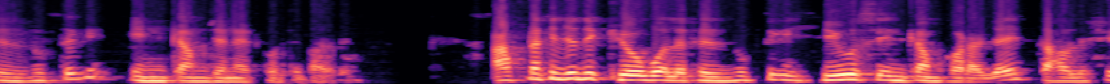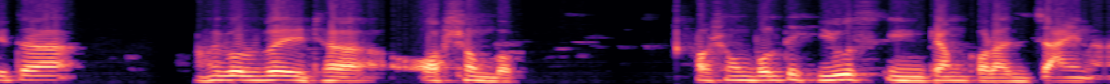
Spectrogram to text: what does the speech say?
ফেসবুক থেকে ইনকাম জেনারেট করতে পারবেন আপনাকে যদি কেউ বলে ফেসবুক থেকে হিউজ ইনকাম করা যায়, তাহলে সেটা আমি বলব এটা অসম্ভব। অসম্ভব বলতে হিউজ ইনকাম করা যায় না।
